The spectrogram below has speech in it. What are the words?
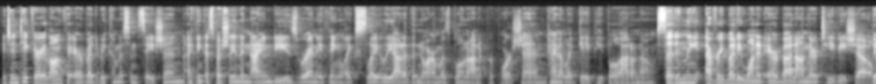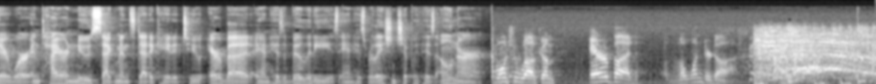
It didn't take very long for Airbud to become a sensation. I think especially in the 90s where anything like slightly out of the norm was blown out of proportion, kind of like gay people, I don't know. Suddenly, everybody wanted Airbud on their TV show. There were entire news segments dedicated to Airbud and his abilities and his relationship with his owner. Won't you welcome Airbud, the Wonder Dog.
